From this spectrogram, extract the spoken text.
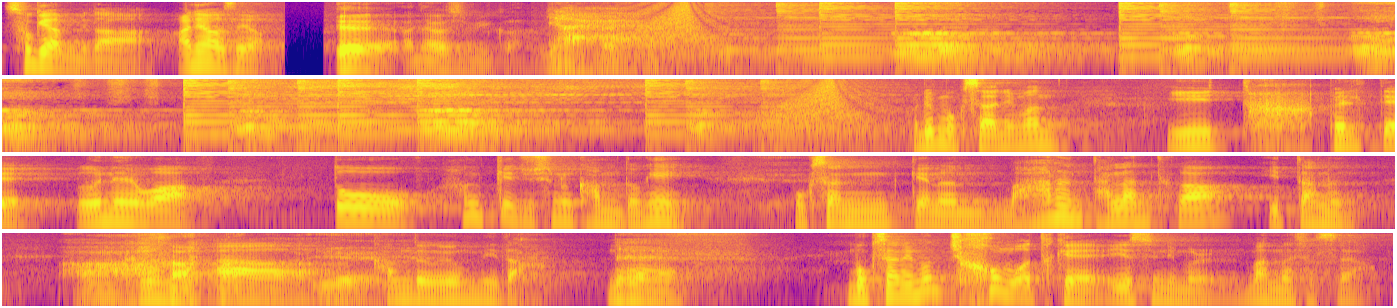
소개합니다. 안녕하세요. 예, 안녕하십니까. 야, 우리 목사님은 이탁뵐때 은혜와 또 함께 주시는 감동이 목사님께는 많은 달란트가 있다는 그런 아, 예. 감동이 옵니다. 네. 목사님은 처음 어떻게 예수님을 만나셨어요?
